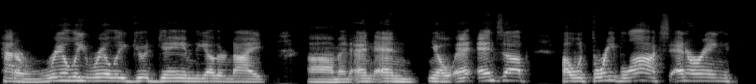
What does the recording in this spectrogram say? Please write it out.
had a really really good game the other night, um, and and and you know ends up uh, with three blocks, entering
